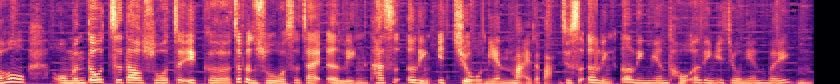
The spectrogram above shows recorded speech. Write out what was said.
然后我们都知道说，这一个这本书我是在二零，它是二零一九年买的吧，就是二零二零年头，二零一九年为嗯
